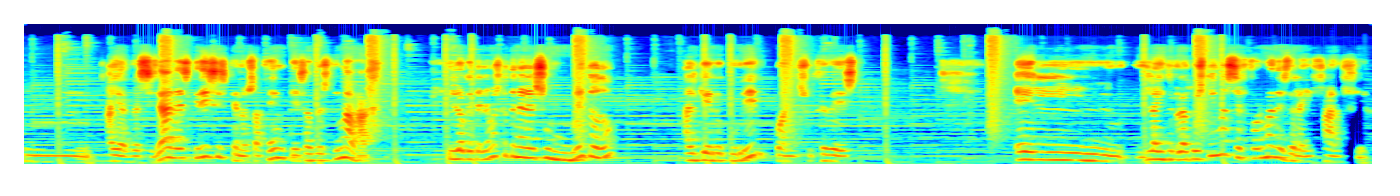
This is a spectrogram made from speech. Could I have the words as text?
mm, hay adversidades, crisis que nos hacen que esa autoestima baje. Y lo que tenemos que tener es un método al que recurrir cuando sucede esto. La, autoestima se forma desde la infancia,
